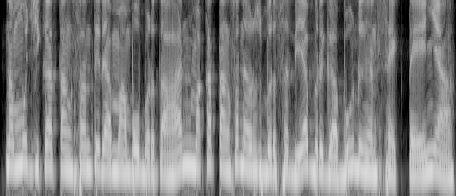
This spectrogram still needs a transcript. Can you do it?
Namun jika Tangsan tidak mampu bertahan, maka Tangsan harus bersedia bergabung dengan sektenya.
